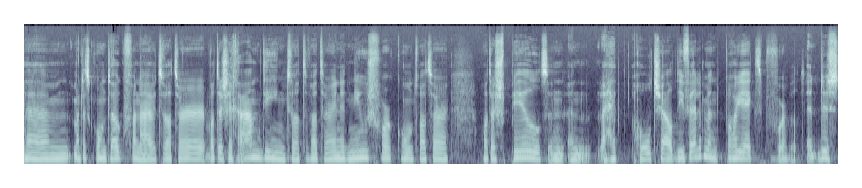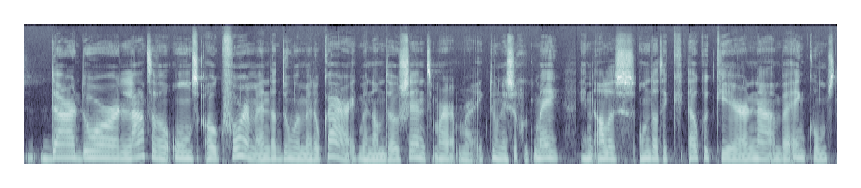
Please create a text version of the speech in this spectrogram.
Um, maar dat komt ook vanuit wat er, wat er zich aandient, wat, wat er in het nieuws voorkomt, wat er, wat er speelt. Een, een, het Whole Child Development project bijvoorbeeld. Eh, dus daardoor laten we ons ook vormen en dat doen we met elkaar. Ik ben dan docent, maar, maar ik doe net zo goed mee in alles, omdat ik elke keer na een bijeenkomst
